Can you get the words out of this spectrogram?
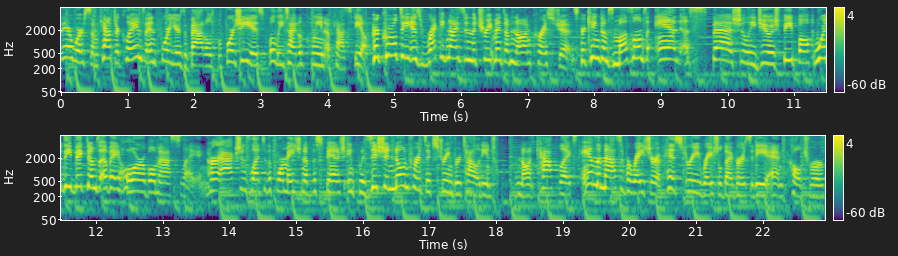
there were some counterclaims and four years of battles before she is fully titled Queen of Castile. Her cruelty is recognized in the treatment of non-Christians. Her kingdom's Muslims, and especially Jewish people, were the victims of a horrible mass slaying. Her actions led to the formation of the Spanish Inquisition, known for its extreme brutality and non-Catholics, and the massive erasure of history, racial diversity, and culture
